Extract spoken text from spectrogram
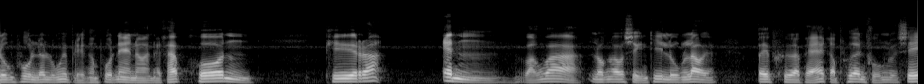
ลุงพูดแล้วลุงไม่เปลี่ยนคำพูดแน่นอนนะครับคนพีระเอ็นหวังว่าลองเอาสิ่งที่ลุงเล่า ไปเผื่อแผ่กับเพื่อนฝูงดูซิ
